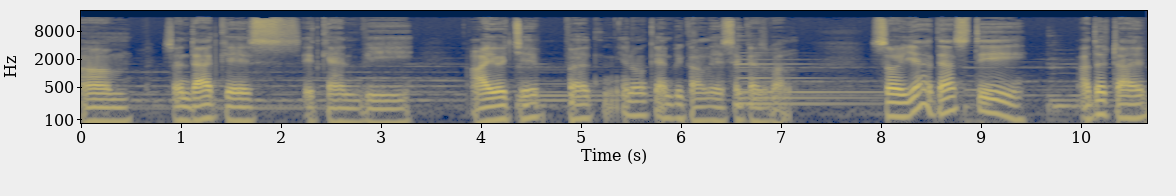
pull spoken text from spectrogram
Um, so in that case, it can be I/O chip, but you know can be called ASIC as well. So, yeah, that's the other type,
